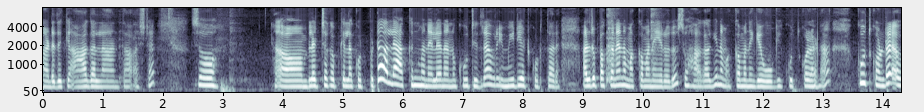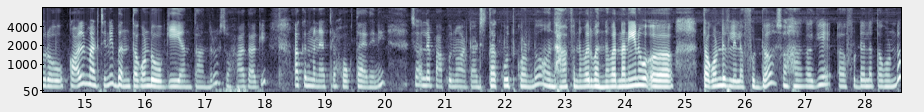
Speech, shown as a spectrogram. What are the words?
ಮಾಡೋದಕ್ಕೆ ಆಗಲ್ಲ ಅಂತ ಅಷ್ಟೆ. ಸೊ ಬ್ಲಡ್ ಚೆಕಪ್ಗೆಲ್ಲ ಕೊಟ್ಬಿಟ್ಟು ಅಲ್ಲೇ ಅಕ್ಕನ ಮನೆಯಲ್ಲೇ ನಾನು ಕೂತಿದ್ರೆ ಅವರು ಇಮಿಡಿಯೇಟ್ ಕೊಡ್ತಾರೆ. ಅದ್ರ ಪಕ್ಕನೇ ನಮ್ಮ ಅಕ್ಕ ಮನೆ ಇರೋದು. ಸೊ ಹಾಗಾಗಿ ನಮ್ಮ ಅಕ್ಕ ಮನೆಗೆ ಹೋಗಿ ಕೂತ್ಕೊಳ್ಳೋಣ. ಕೂತ್ಕೊಂಡ್ರೆ ಅವರು ಕಾಲ್ ಮಾಡ್ತೀನಿ, ಬಂದು ತಗೊಂಡು ಹೋಗಿ ಅಂತ ಅಂದರು. ಸೊ ಹಾಗಾಗಿ ಅಕ್ಕನ ಮನೆ ಹತ್ರ ಹೋಗ್ತಾ ಇದ್ದೀನಿ. ಸೊ ಅಲ್ಲೇ ಪಾಪುನು ಆಟ ಆಡಿಸ್ತಾ ಕೂತ್ಕೊಂಡು ಒಂದು half an hour one hour ನಾನೇನು ತೊಗೊಂಡಿರಲಿಲ್ಲ ಫುಡ್ಡು ಸೊ ಹಾಗಾಗಿ ಫುಡ್ಡೆಲ್ಲ ತೊಗೊಂಡು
